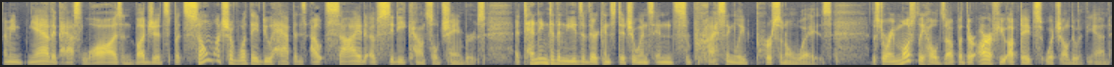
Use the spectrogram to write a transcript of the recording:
I mean, yeah, they pass laws and budgets, but so much of what they do happens outside of city council chambers, attending to the needs of their constituents in surprisingly personal ways. The story mostly holds up, but there are a few updates, which I'll do at the end.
